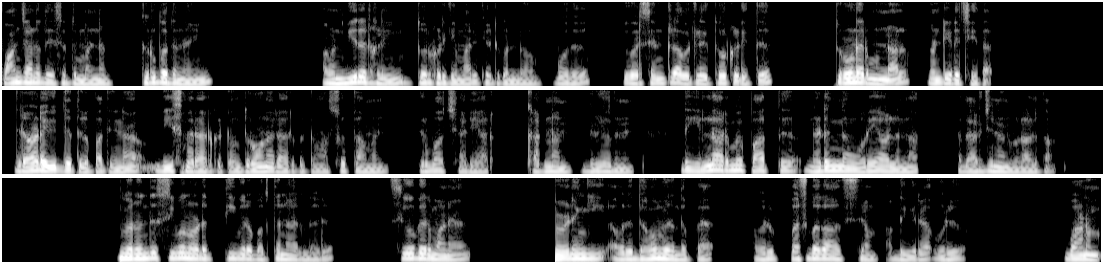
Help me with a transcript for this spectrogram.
பாஞ்சால தேசத்து மன்னன் திருபதனையும் அவன் வீரர்களையும் தோற்கடிக்குமாறு கேட்டுக்கொண்ட போது இவர் சென்று அவர்களை தோற்கடித்து துரோணர் முன்னால் மண்டியிடச் செய்தார். திராவிட யுத்தத்தில் பார்த்தீங்கன்னா பீஷ்மராக இருக்கட்டும் துரோணராக இருக்கட்டும் அசுத்தாமன் திருபாச்சாரியார் கர்ணன் துரியோதனன் இது எல்லாருமே பார்த்து நடுங்க ஒரே ஆளுன்னா அது அர்ஜுனன் ஒரு ஆள் தான் இவர் வந்து சிவனோட தீவிர பக்தனாக இருந்தார். சிவபெருமான விளங்கி அவர் தவம் இருந்தப்ப அவர் பசுபதாசிரம் அப்படிங்கிற ஒரு பானம்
